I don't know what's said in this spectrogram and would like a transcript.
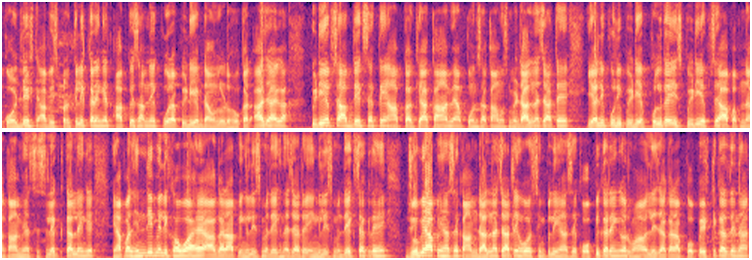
कोड लिस्ट आप इस पर क्लिक करेंगे तो आपके सामने एक पूरा पीडीएफ डाउनलोड होकर आ जाएगा। पीडीएफ से आप देख सकते हैं आपका क्या काम है आप कौन सा काम उसमें डालना चाहते हैं। ये वाली पूरी पी खुल गई इस पीडीएफ से आप अपना काम यहाँ से सिलेक्ट कर लेंगे। यहाँ पर हिंदी में लिखा हुआ है, अगर आप इंग्लिश में देखना चाहते हैं, इंग्लिश में देख सकते हैं। जो भी आप यहाँ से काम डालना चाहते हैं, वो सिंपली यहाँ से कॉपी करेंगे और वहाँ ले जाकर आपको पेस्ट कर देना।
